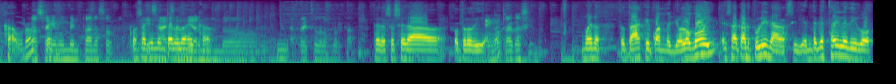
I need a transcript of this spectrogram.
scouts, ¿no? Cosas que hemos inventado nosotros. Cosas que inventaron los al scouts. mundo al resto de los mortales. Pero eso será otro día. En ¿no? otra ocasión. Bueno, total, que cuando yo lo doy, esa cartulina, a la siguiente que está ahí, le digo,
